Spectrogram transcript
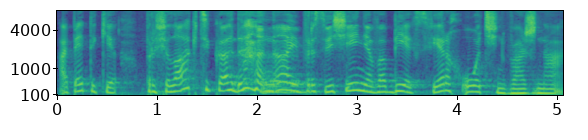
опять-таки профилактика, да, она и просвещение в обеих сферах очень важна.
